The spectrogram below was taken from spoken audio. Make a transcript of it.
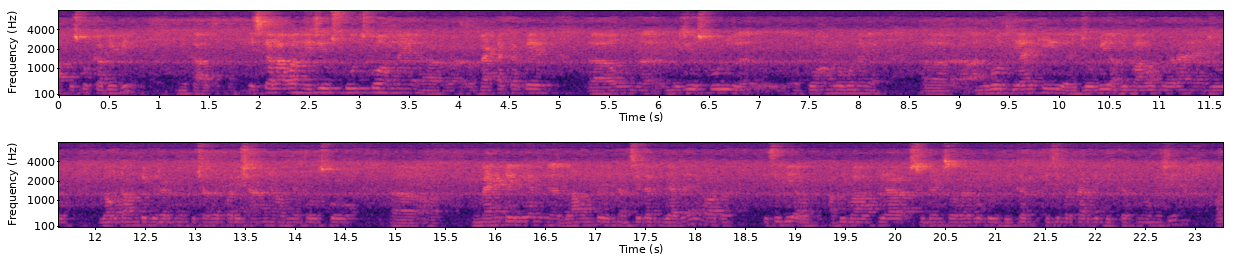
आप उसको कभी भी निकाल सकते हैं। इसके अलावा निजी स्कूल्स को हमने बैठक करके उन निजी स्कूल को हम लोगों ने अनुरोध किया है कि जो भी अभिभावक वगैरह हैं, जो लॉकडाउन के पीरियड में कुछ अगर परेशानियाँ हो गई तो उसको ह्यूमैनिटेरियन ग्राउंड पे कंसिडर किया जाए और किसी भी अभिभावक या स्टूडेंट्स वगैरह को कोई दिक्कत, किसी प्रकार की दिक्कत नहीं होनी चाहिए और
